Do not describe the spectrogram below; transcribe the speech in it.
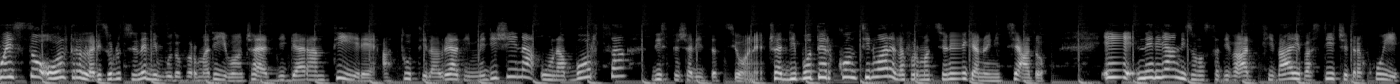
questo oltre alla risoluzione dell'imbuto formativo, cioè di garantire a tutti i laureati in medicina una borsa di specializzazione, cioè di poter continuare la formazione che hanno iniziato. E negli anni sono stati fatti vari pasticci, tra cui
